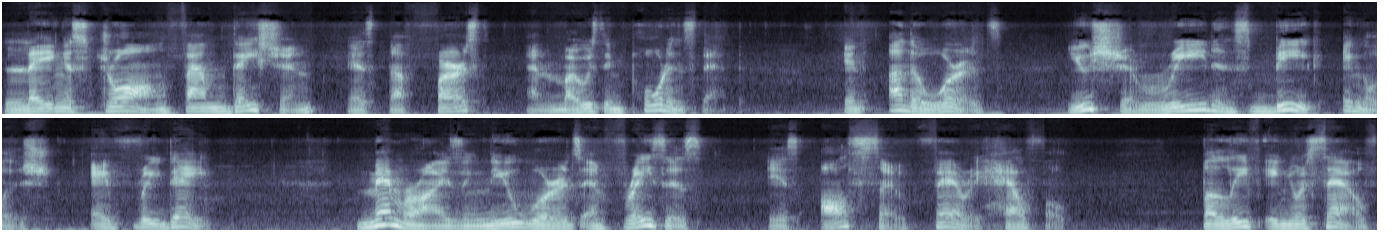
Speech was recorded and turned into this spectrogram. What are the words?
Laying a strong foundation is the first and most important step. In other words, you should read and speak English every day. Memorizing new words and phrases is also very helpful. Believe in yourself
